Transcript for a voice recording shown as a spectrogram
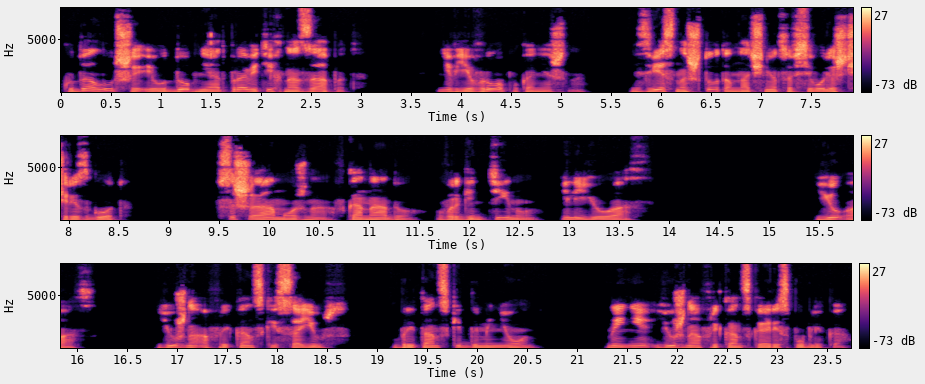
Куда лучше и удобнее отправить их на запад. Не в Европу, конечно. Известно, что там начнется всего лишь через год. В США можно, в Канаду, в Аргентину или ЮАС. ЮАС. Южноафриканский союз. Британский доминион. Ныне Южноафриканская республика.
